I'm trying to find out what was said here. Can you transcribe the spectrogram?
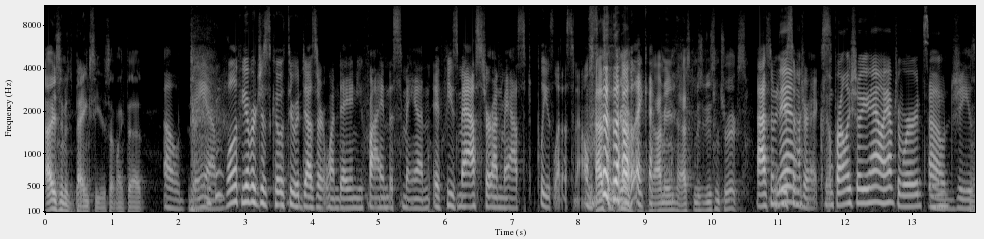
I assume it's Banksy or something like that. Oh, damn. well, if you ever just go through a desert one day and you find this man, if he's masked or unmasked, please let us know. Ask him, yeah. like, I mean, ask him to do some tricks. ask him to do some tricks. He'll probably show you how afterwards. Oh, and- Jesus.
